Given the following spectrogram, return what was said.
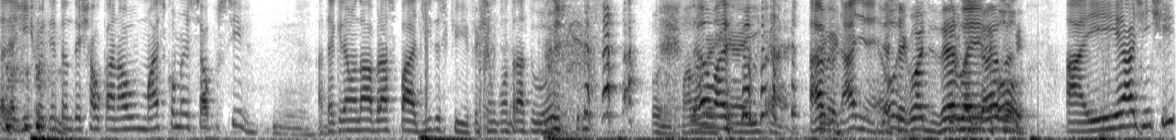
Daí a gente foi tentando deixar o canal o mais comercial possível. Até queria mandar um abraço pra Adidas, que fechou um contrato hoje. Pô, não fala Não, mas- aí, cara. Ah, verdade, né? Já Ô, chegou a de zero Aí, na casa. ô, Aí a gente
